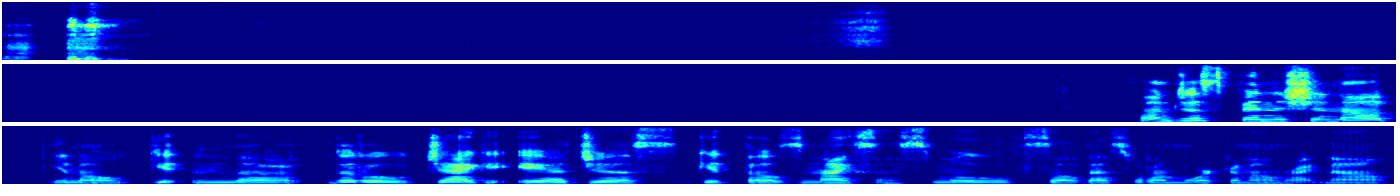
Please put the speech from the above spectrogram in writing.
So I'm just finishing up, you know, getting the little jagged edges, get those nice and smooth. So that's what I'm working on right now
